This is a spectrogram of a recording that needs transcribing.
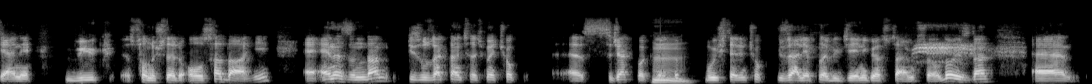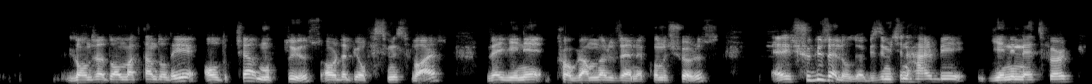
yani büyük sonuçları olsa dahi e, en azından biz uzaktan çalışmaya çok e, sıcak bakıyorduk. Hmm. Bu işlerin çok güzel yapılabileceğini göstermiş oldu. O yüzden Londra'da olmaktan dolayı oldukça mutluyuz. Orada bir ofisimiz var ve yeni programlar üzerine konuşuyoruz. E, şu güzel oluyor. Bizim için her bir yeni network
